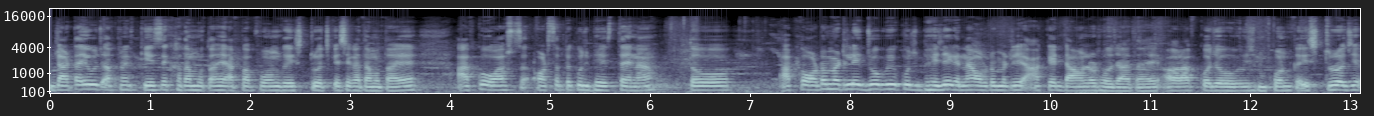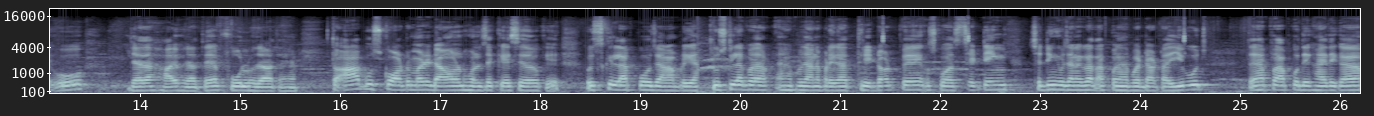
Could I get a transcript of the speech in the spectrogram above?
डाटा यूज़ अपने कैसे ख़त्म होता है? आपका फ़ोन का स्टोरेज कैसे ख़त्म होता है? आपको व्हाट्सअप पे कुछ भेजता है ना तो आपका ऑटोमेटिकली जो भी कुछ भेजेगा ना ऑटोमेटिकली आके डाउनलोड हो जाता है। और आपको जो फ़ोन का स्टोरेज है, वो ज़्यादा हाई हो जाता है फुल हो जाता है। तो आप उसको ऑटोमेटिक डाउनलोड होने से कैसे होके उसके लिए आपको जाना पड़ेगा। तो उसके लिए यहाँ पर जाना पड़ेगा थ्री डॉट पे, उसके बाद सेटिंग सेटिंग पे जाने के बाद आपको यहाँ पर डाटा यूज़ तो यहाँ पर आपको दिखाई देगा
